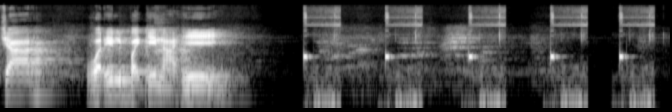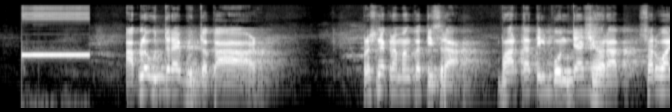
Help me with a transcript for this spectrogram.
चार वरीलपैकी नाही. आपलं उत्तर आहे भूतकाळ. प्रश्न क्रमांक तिसरा. भारतातील कोणत्या शहरात सर्वात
